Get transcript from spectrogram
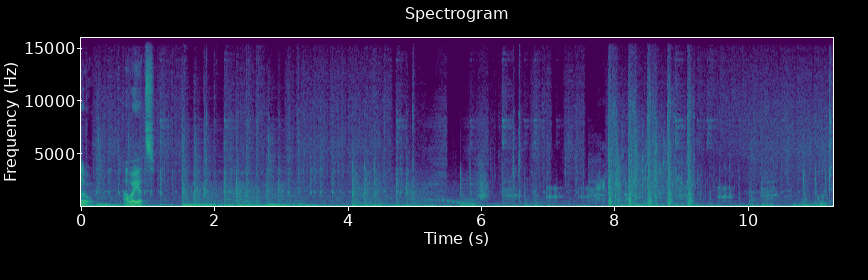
So. Aber jetzt. Gut.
